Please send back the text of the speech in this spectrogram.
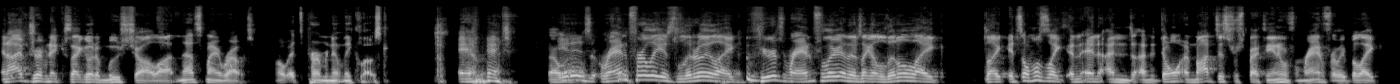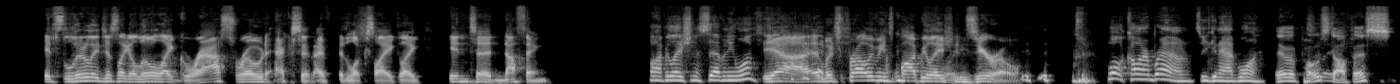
and I've driven it because I go to Moose Jaw a lot, and that's my route. Oh, it's permanently closed. And Oh, it well. is Ranfurly is literally like here's Ranfurly, and there's like a little like like it's almost like and and and, and I don't I'm not disrespecting anyone from Ranfurly, but like it's literally just like a little like grass road exit. It looks like like into nothing. Population of 71. Yeah, which probably means population zero. Well, Connor Brown, so you can add one. They have a post office,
